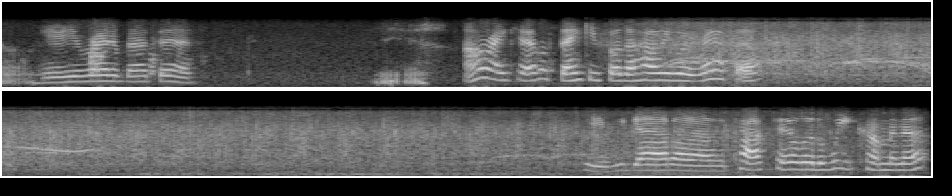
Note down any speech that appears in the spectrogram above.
It's, Yeah, you're right about that. yeah. All right, Ketel. Thank you for the Hollywood wrap up. See, we got uh, the cocktail of the week coming up.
